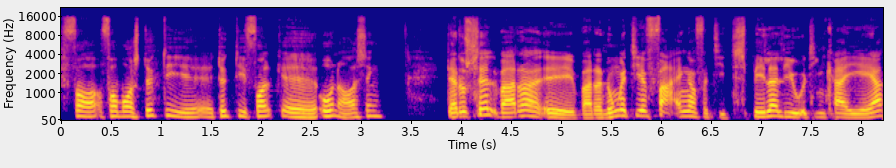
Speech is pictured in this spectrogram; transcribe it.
for, for vores dygtige, dygtige folk øh, under os. Ikke? Da du selv var der, øh, var der nogle af de erfaringer fra dit spillerliv og din karriere,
